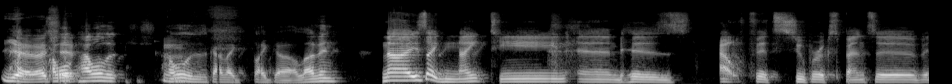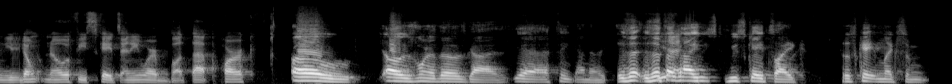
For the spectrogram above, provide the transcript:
Yeah, that's How shit. old, how old is how old is this guy? Like like uh, eleven? Nah, he's like 19 and his outfit's super expensive and you don't know if he skates anywhere but that park. Oh, oh, he's one of those guys. Yeah, I think I know. Is that is that Yeah. that guy who, who skates like who's skating like some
